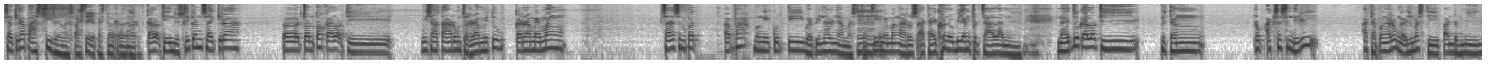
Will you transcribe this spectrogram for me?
saya kira pasti deh mas. Pasti pasti berpengaruh. Kalau di industri kan saya kira eh, contoh kalau di wisata Arung Jeram itu karena memang saya sempat apa mengikuti webinarnya Mas. Jadi memang harus ada ekonomi yang berjalan. Nih. Nah, itu kalau di bidang rope access sendiri ada pengaruh nggak sih Mas di pandemi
